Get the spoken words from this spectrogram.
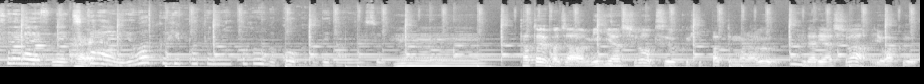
それがですね、はい。力を弱く引っ張ってもらった方が効果が出たんです。うーん。例えばじゃあ右足を強く引っ張ってもらう、うん。左足は弱く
